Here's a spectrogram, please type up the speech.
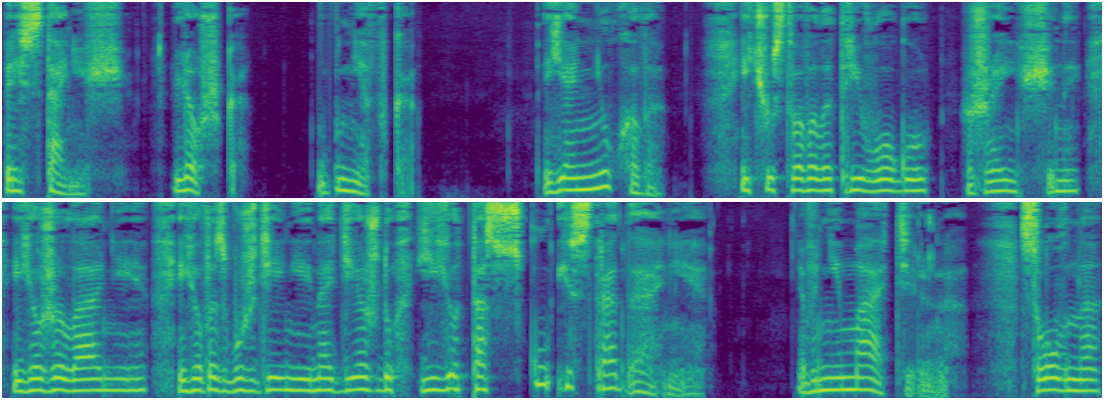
пристанище, лёжка, дневка. Я нюхала и чувствовала тревогу женщины, ее желание, ее возбуждение и надежду, ее тоску и страдания. Внимательно, словно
